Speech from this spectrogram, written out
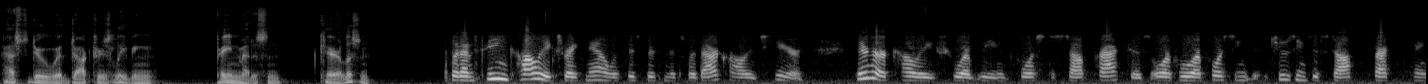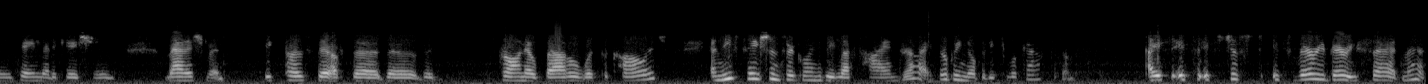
has to do with doctors leaving pain medicine care. Listen. But I'm seeing colleagues right now with this business with our college here. There are colleagues who are being forced to stop practice or who are forcing choosing to stop practicing pain medication management because of the, the, the drawn out battle with the college. And these patients are going to be left high and dry. There'll be nobody to look after them. I, it's, it's just, it's very, very sad mess.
